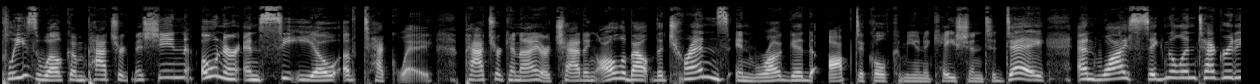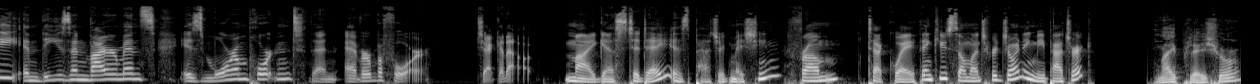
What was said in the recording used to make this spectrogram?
please welcome Patrick Mechin, owner and CEO of Techway. Patrick and I are chatting all about the trends in rugged optical communication today and why signal integrity in these environments is more important than ever before. Check it out. My guest today is Patrick Mechin from Techway. Thank you so much for joining me, Patrick. My pleasure.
